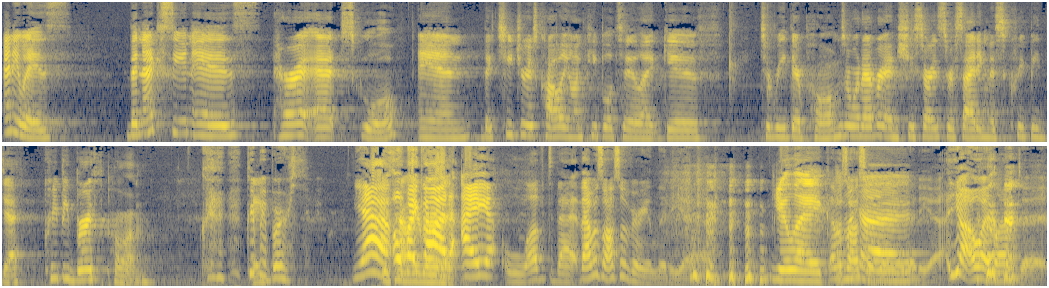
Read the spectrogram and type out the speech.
Anyways, the next scene is her at school and the teacher is calling on people to like give to read their poems or whatever and she starts reciting this creepy death creepy birth poem. Creepy birth. Yeah. Oh my god, it. I loved that. That was also very Lydia. You're like, That was oh also God. very Lydia. Yeah. Oh, I loved it.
